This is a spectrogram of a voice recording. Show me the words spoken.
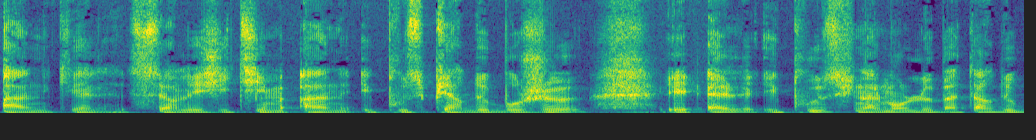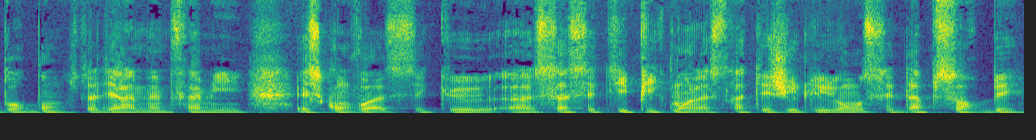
Anne, qui est sœur légitime, Anne épouse Pierre de Beaujeu, et elle épouse finalement le bâtard de Bourbon, c'est-à-dire la même famille. Et ce qu'on voit, c'est que ça, c'est typiquement la stratégie de Lyon, c'est d'absorber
